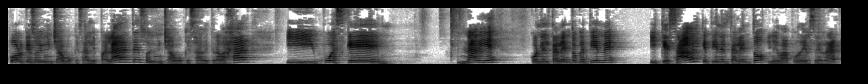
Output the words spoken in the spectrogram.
porque soy un chavo que sale para adelante, soy un chavo que sabe trabajar y pues que nadie con el talento que tiene y que sabe que tiene el talento le va a poder cerrar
